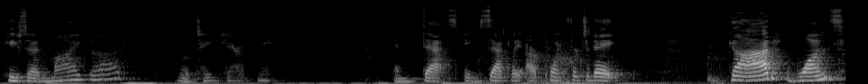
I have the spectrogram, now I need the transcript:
He said, My God will take care of me. And that's exactly our point for today. God wants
